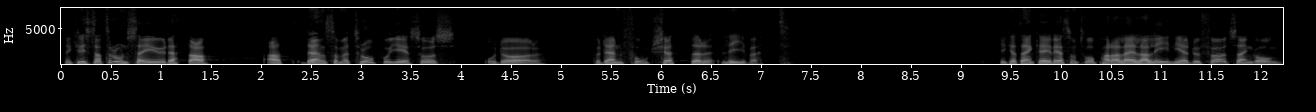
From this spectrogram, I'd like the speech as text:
Den kristna tron säger ju detta, att den som är tro på Jesus och dör, för den fortsätter livet. Ni kan tänka er det som två parallella linjer. Du föds en gång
